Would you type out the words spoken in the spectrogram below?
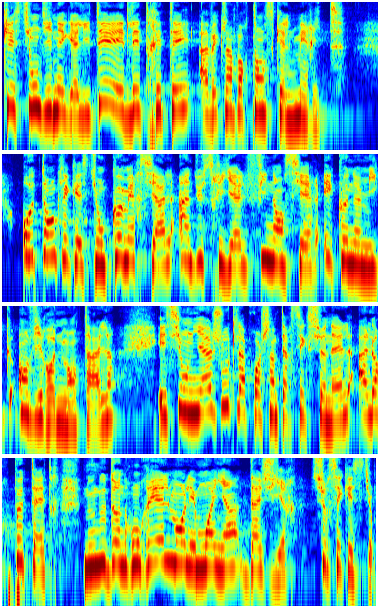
questions d'inégalité et de les traiter avec l'importance qu'elles méritent autant que les questions commerciales industrielles financières économiques environnementales et si on y ajoute l'approche intersectionnelle alors peut être nous nous donnerons réellement les moyens d'agir sur ces questions.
